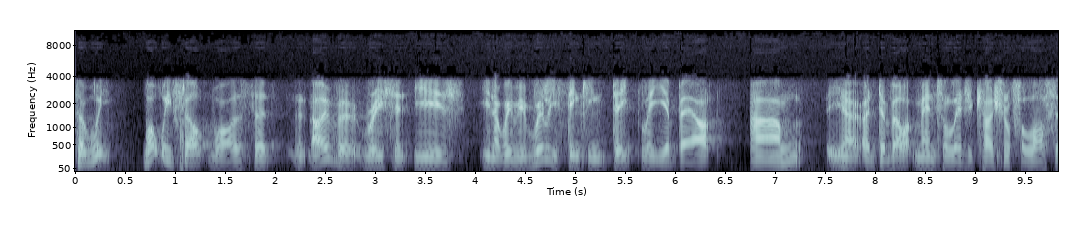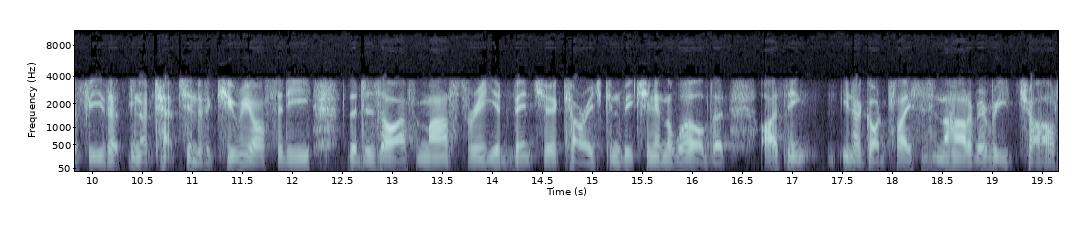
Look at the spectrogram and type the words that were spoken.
so we what we felt was that over recent years, you know, we've been really thinking deeply about um, you know, a developmental educational philosophy that, you know, taps into the curiosity, the desire for mastery, adventure, courage, conviction in the world that I think, you know, God places in the heart of every child.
